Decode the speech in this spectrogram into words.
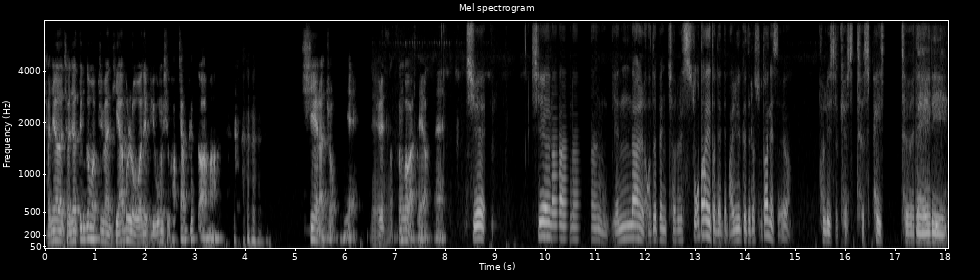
전혀 전혀 뜬금없지만 디아블로 1의 비공식 확장팩도 아마 시에라 쪽 예, 예, 그랬었던 것 같아요. 예. 시에 시에라는 옛날 어드벤처를 쏟아내던 애인데 말 그대로 쏟아냈어요. 폴리스 퀘스트, 스페이스, Larry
